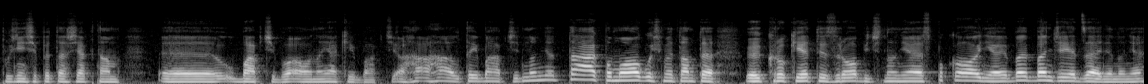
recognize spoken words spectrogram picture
Później się pytasz, jak tam e, u babci, bo a ona jakiej babci? Aha, aha, u tej babci. No nie, tak, pomogłyśmy tam te e, krokiety zrobić, no nie, spokojnie, będzie jedzenie, no nie?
